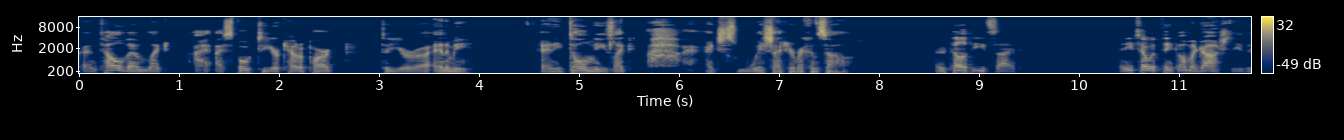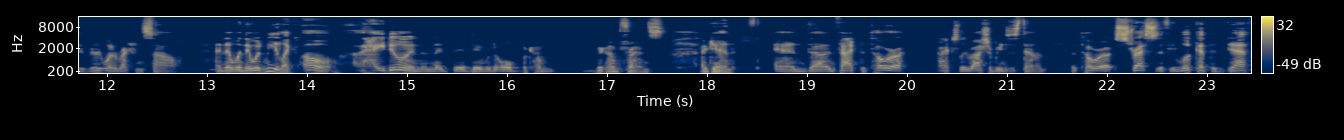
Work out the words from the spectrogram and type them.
and tell them, like, I, I spoke to your counterpart, to your uh, enemy, and he told me, he's like, ah, I just wish I could reconcile. I would tell it to each side. And each side would think, oh my gosh, they, they really want to reconcile. And then when they would meet, like, oh, how you doing? And they, they, they would all become become friends again. And uh, in fact, the Torah, actually, Rashi brings this down. The Torah stresses, if you look at the death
